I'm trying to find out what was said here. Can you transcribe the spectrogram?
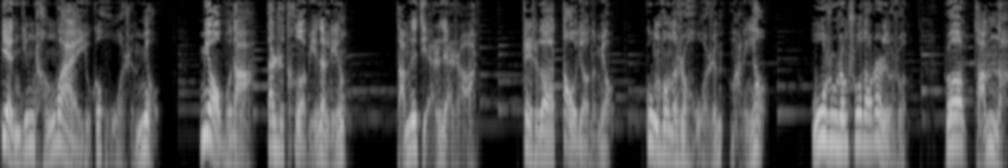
汴京城外有个火神庙，庙不大，但是特别的灵。咱们得解释解释啊，这是个道教的庙，供奉的是火神马灵耀。”吴书生说到这儿就说：“说咱们呐，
